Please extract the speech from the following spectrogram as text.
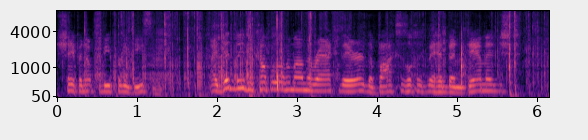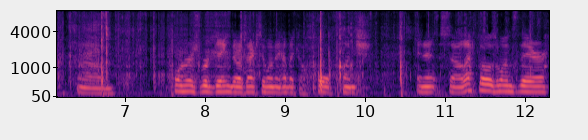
shaping up to be pretty decent. I did leave a couple of them on the rack there. The boxes look like they had been damaged. Um, corners were dinged. There was actually one that had like a hole punch in it. So I left those ones there.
